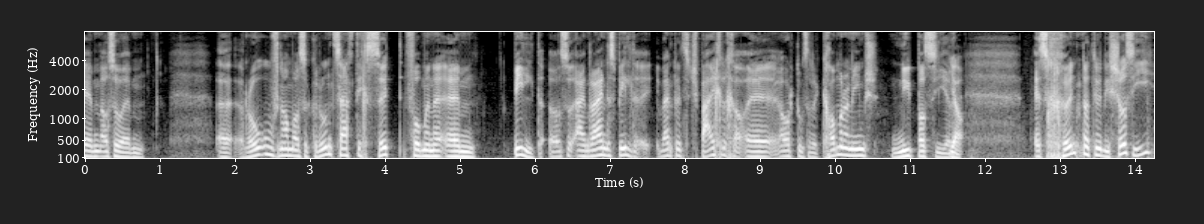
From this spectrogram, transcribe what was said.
ähm, also ähm, äh, Rohaufnahmen. Also grundsätzlich sollte von einem ähm, Bild, also ein reines Bild, wenn du jetzt die Speicherkarte äh, aus einer Kamera nimmst, nichts passieren. Ja, Es könnte natürlich schon sein,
